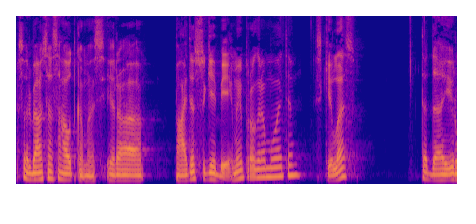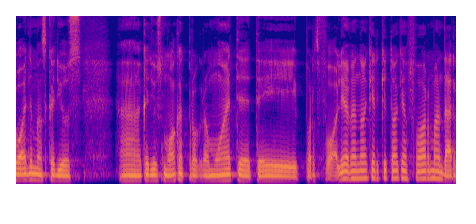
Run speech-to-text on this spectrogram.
Svarbiausias outcomas yra patys sugebėjimai programuoti, skilas, tada įrodymas, kad jūs, kad jūs mokat programuoti, tai portfolio vienokia ar kitokia forma, dar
